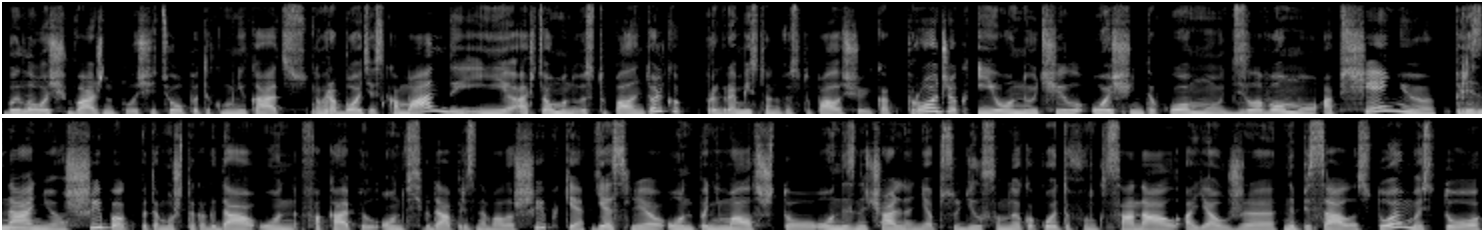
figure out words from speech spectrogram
было очень важно получить опыт и коммуникацию в работе с командой, и Артем он выступал не только как программист, он выступал еще и как проект, и он научил очень такому деловому общению, признанию ошибок, потому что когда он факапил, он всегда признавал ошибки. Если он понимал, что он изначально не обсудил со мной какой-то функционал, а я уже написала стоимость, то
